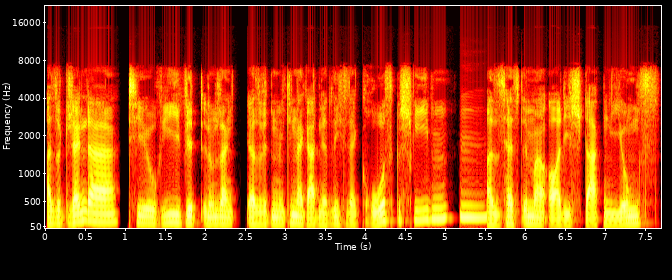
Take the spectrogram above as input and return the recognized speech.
also Gender-Theorie wird in unseren, also wird im Kindergarten jetzt nicht sehr groß geschrieben. Mhm. Also es heißt immer, oh, die starken Jungs,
